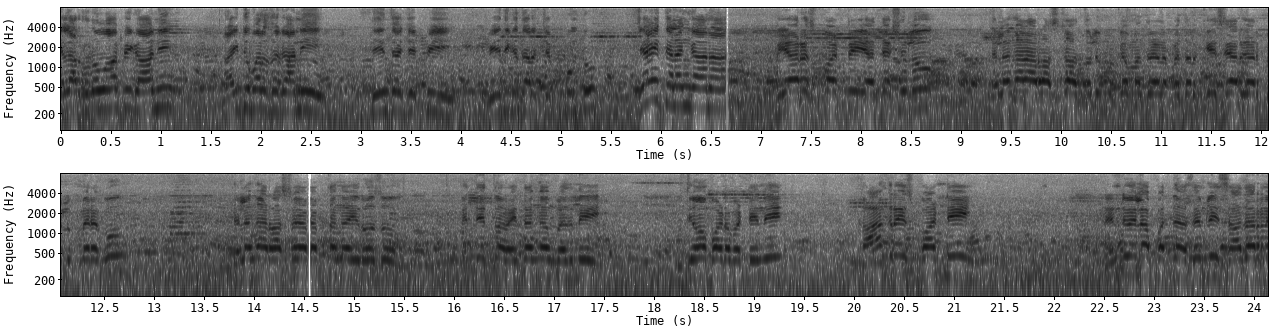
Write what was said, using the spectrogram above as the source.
ఇలా రుణమాఫీ కానీ రైతు భరోసా కానీ దీంతో చెప్పి వేదిక ద్వారా చెప్పుకుంటూ జై తెలంగాణ. బీఆర్ఎస్ పార్టీ అధ్యక్షులు తెలంగాణ రాష్ట్ర తొలి ముఖ్యమంత్రి అయిన పెద్దలు కేసీఆర్ గారి పిలుపు మేరకు తెలంగాణ రాష్ట్ర వ్యాప్తంగా ఈరోజు పెద్ద ఎత్తున రైతాంగం కదిలి ఉద్యమం పాట పట్టింది. కాంగ్రెస్ పార్టీ రెండు వేల అసెంబ్లీ సాధారణ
